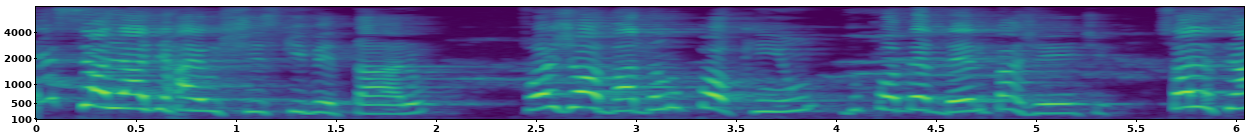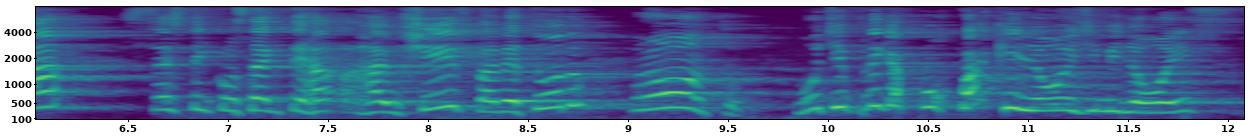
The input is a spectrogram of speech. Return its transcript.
Esse olhar de raio-x que inventaram foi Jeová dando um pouquinho do poder dele para a gente. Só assim, ó, vocês têm, conseguem ter raio-x para ver tudo? Pronto. multiplica por quatrilhões de milhões.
